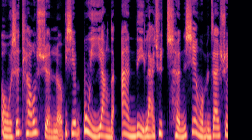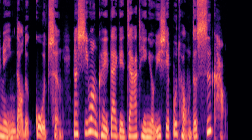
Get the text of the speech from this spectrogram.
呃，我是挑选了一些不一样的案例来去呈现我们在睡眠引导的过程。那希望可以带给家庭有一些不同的思考。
